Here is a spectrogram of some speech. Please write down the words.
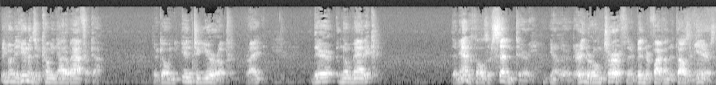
Remember, humans are coming out of Africa. They're going into Europe, right? They're nomadic. The Neanderthals are sedentary. You know, they're, they're in their own turf. They've been there 500,000 years.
